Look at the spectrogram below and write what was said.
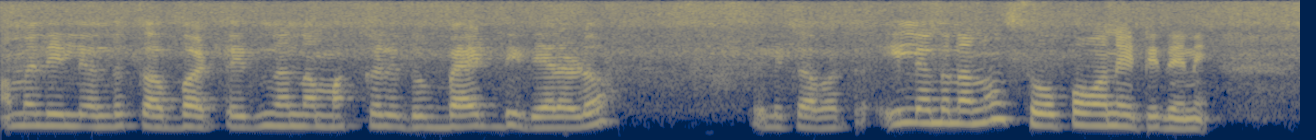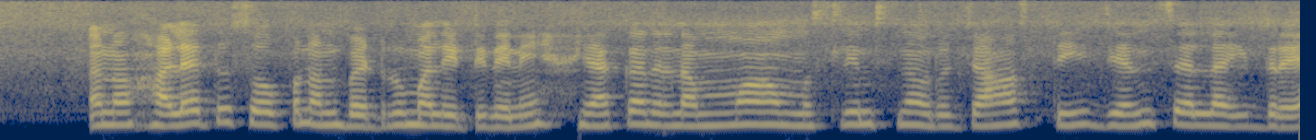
ಆಮೇಲೆ ಇಲ್ಲಿ ಒಂದು ಕಬಟ್. ಇದು ನನ್ನ ಮಕ್ಕಳಿದು ಬೆಡ್ ಇದೆ ಎರಡು. ಇಲ್ಲಿ ಕಬಟ್. ಇಲ್ಲಿ ಒಂದು ನಾನು ಸೋಪವನ್ನು ಇಟ್ಟಿದ್ದೇನೆ. ನಾನು ಹಳೆದು ಸೋಫಾ ನಾನು ಬೆಡ್ರೂಮಲ್ಲಿ ಇಟ್ಟಿದ್ದೇನೆ. ಯಾಕಂದರೆ ನಮ್ಮ ಮುಸ್ಲಿಮ್ಸ್ನವರು ಜಾಸ್ತಿ ಜೆಂಟ್ಸ್ ಎಲ್ಲ ಇದ್ದರೆ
